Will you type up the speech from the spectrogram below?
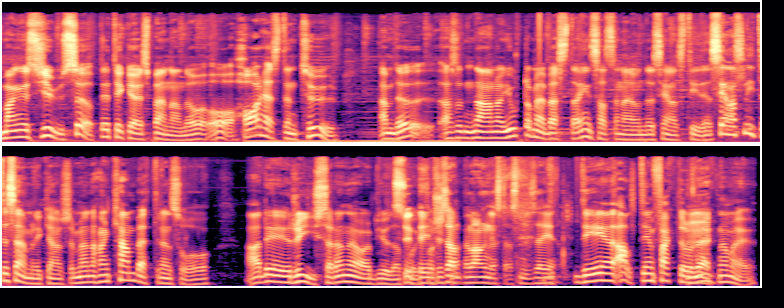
Magnus Djuse upp, det tycker jag är spännande och, och har hästen tur Ja, men det, alltså, när han har gjort de här bästa insatserna under senaste tiden, senast lite sämre kanske, men han kan bättre än så. Ja, det är rysaren jag har att bjuda på Superintressant med Magnus där, som du säger. Det är alltid en faktor att mm. räkna med.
